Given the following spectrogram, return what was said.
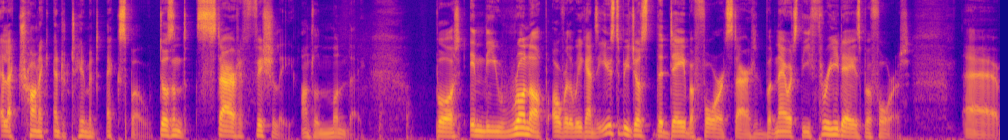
Electronic Entertainment Expo doesn't start officially until Monday. But in the run up over the weekends, it used to be just the day before it started, but now it's the three days before it. Uh,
